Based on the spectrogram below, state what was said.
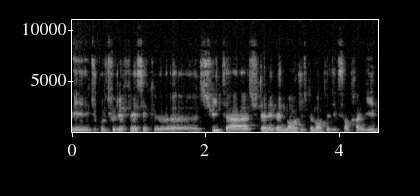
et du coup, ce que j'ai fait, c'est que suite à suite à l'événement justement TEDx Centrale Lille,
